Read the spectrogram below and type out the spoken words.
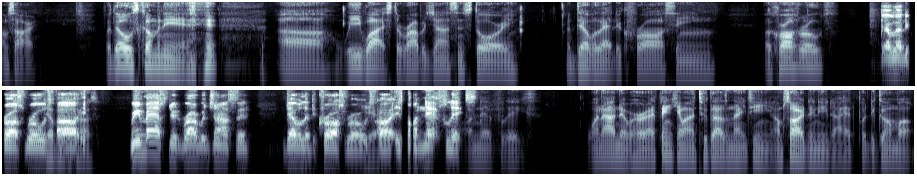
I'm sorry. For those coming in, uh, we watched the Robert Johnson story, "The Devil at the Crossing," or Crossroads. Devil at the Crossroads. Uh, at the Cross- remastered Robert Johnson, Devil at the Crossroads. Yeah. Uh, it's on Netflix. on Netflix. One I never heard. I think it came out in 2019. I'm sorry, Danita. I had to put the gum up.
